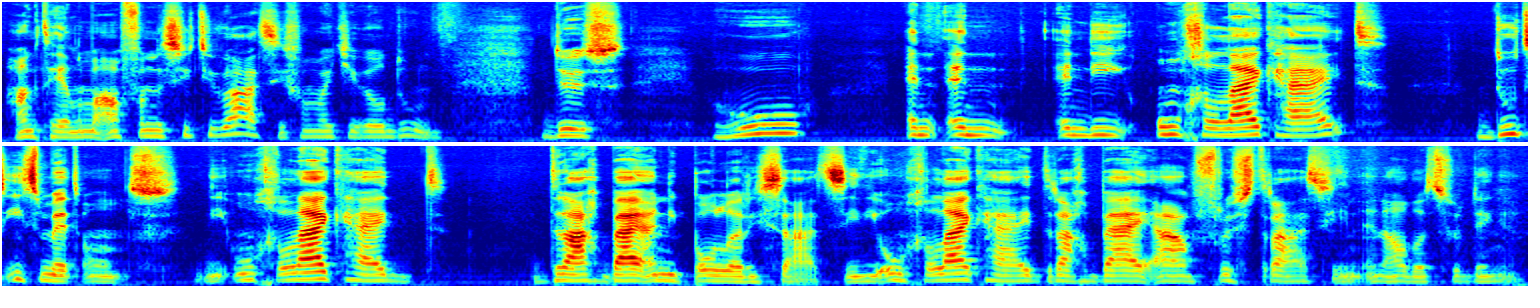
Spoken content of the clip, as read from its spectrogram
Hangt helemaal af van de situatie, van wat je wil doen. Dus hoe. En, en, en die ongelijkheid doet iets met ons. Die ongelijkheid draagt bij aan die polarisatie. Die ongelijkheid draagt bij aan frustratie en, en al dat soort dingen.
